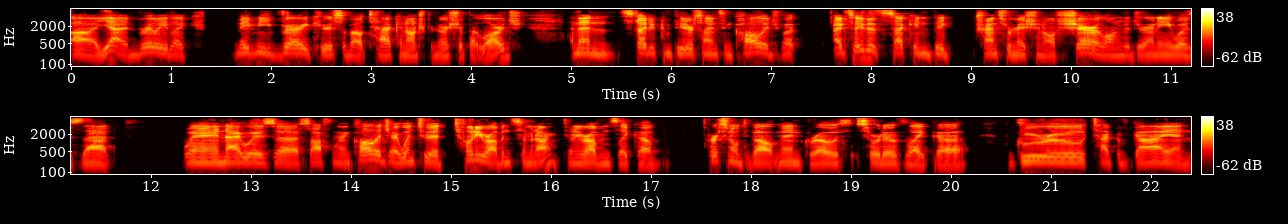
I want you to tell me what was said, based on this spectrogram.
uh, yeah, it really like made me very curious about tech and entrepreneurship at large and then studied computer science in college. But I'd say the second big transformation I'll share along the journey was that when I was a sophomore in college, I went to a Tony Robbins seminar. Tony Robbins, like a personal development, growth, sort of like a guru type of guy, and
